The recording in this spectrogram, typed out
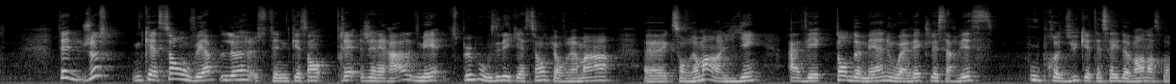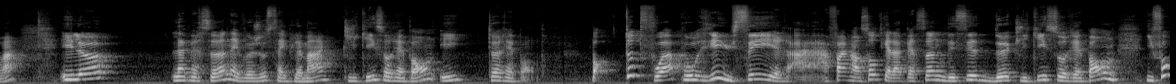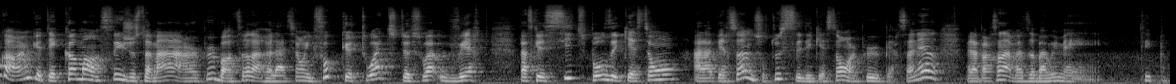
C'est juste une question ouverte. Là, c'était une question très générale, mais tu peux poser des questions qui, ont vraiment, euh, qui sont vraiment en lien avec ton domaine ou avec le service ou produit que tu essayes de vendre en ce moment. Et là, la personne, elle va juste simplement cliquer sur répondre et te répondre. Toutefois, pour réussir à faire en sorte que la personne décide de cliquer sur répondre, il faut quand même que tu aies commencé justement à un peu bâtir la relation. Il faut que toi, tu te sois ouverte. Parce que si tu poses des questions à la personne, surtout si c'est des questions un peu personnelles, ben, la personne elle va dire, bah oui, mais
